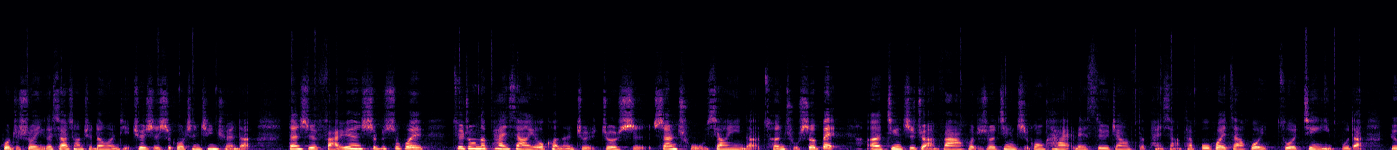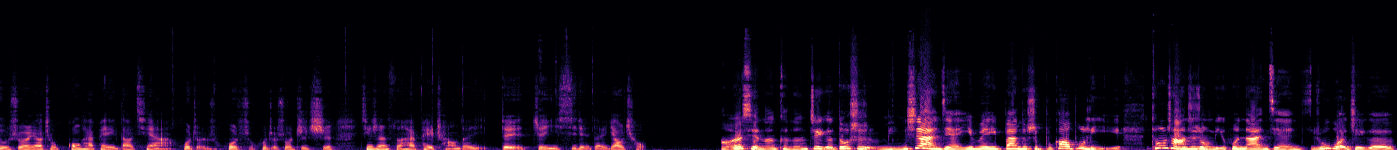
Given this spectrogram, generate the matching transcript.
或者说一个肖像权的问题，确实是构成侵权的。但是法院是不是会最终的判项，有可能就就是删除相应的存储设备？呃，禁止转发或者说禁止公开，类似于这样子的判项，他不会再会做进一步的，比如说要求公开赔礼道歉啊，或者或是或者说支持精神损害赔偿的这这一系列的要求。嗯而且呢，可能这个都是民事案件，因为一般都是不告不理。通常这种离婚的案件，如果这个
